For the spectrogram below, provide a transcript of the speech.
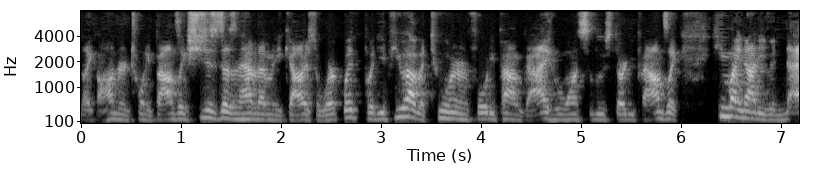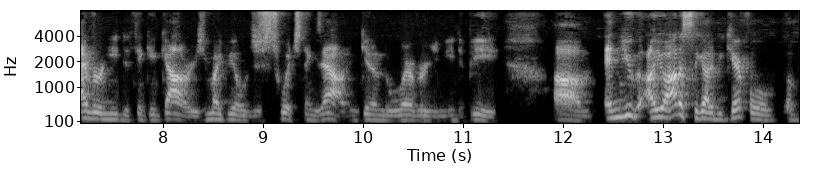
like 120 pounds, like she just doesn't have that many calories to work with. But if you have a 240 pound guy who wants to lose 30 pounds, like he might not even ever need to think in calories. You might be able to just switch things out and get him to wherever you need to be. Um, and you you honestly got to be careful of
